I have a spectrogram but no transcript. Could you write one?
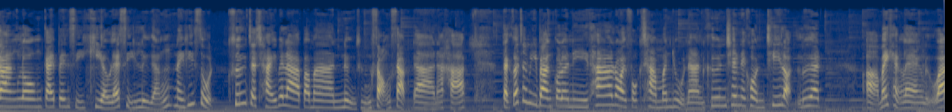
จางลงกลายเป็นสีเขียวและสีเหลืองในที่สุด ซึ่งจะใช้เวลาประมาณ 1-2 สัปดาห์นะคะ แต่ก็จะมีบางกรณีถ้ารอยฟกช้ำมันอยู่นานขึ้น เช่นในคนที่หลอดเลือดอไม่แข็งแรงหรือว่า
